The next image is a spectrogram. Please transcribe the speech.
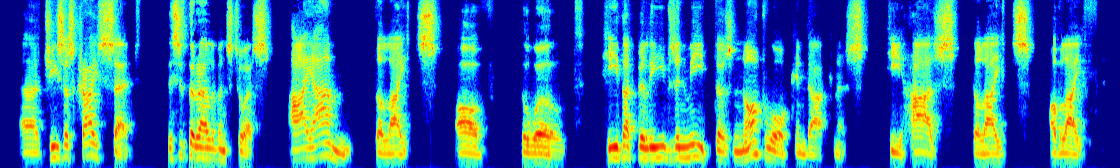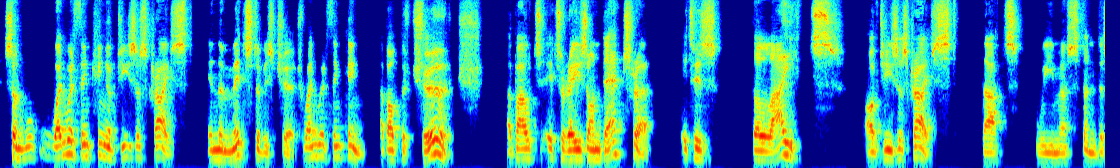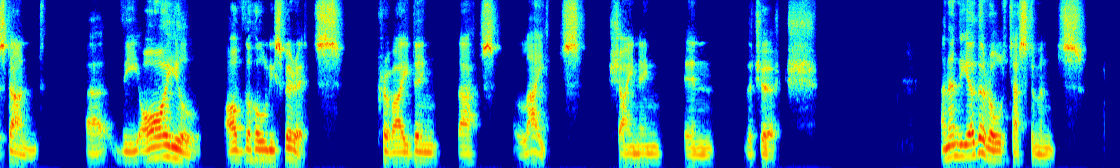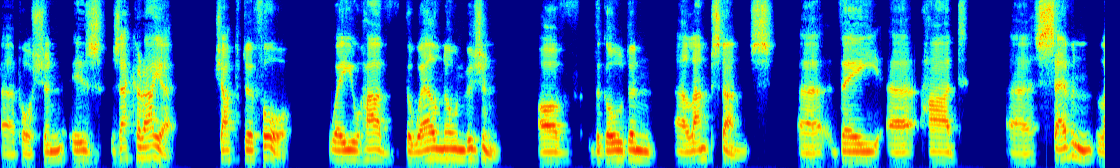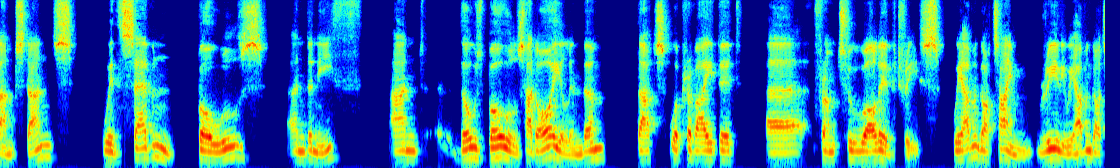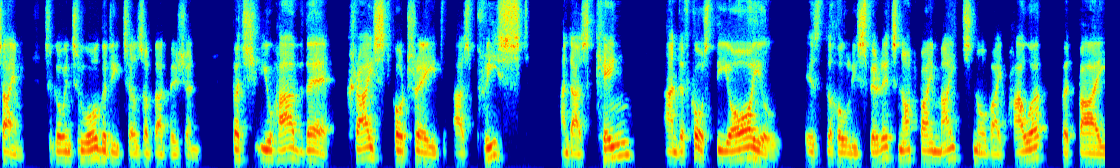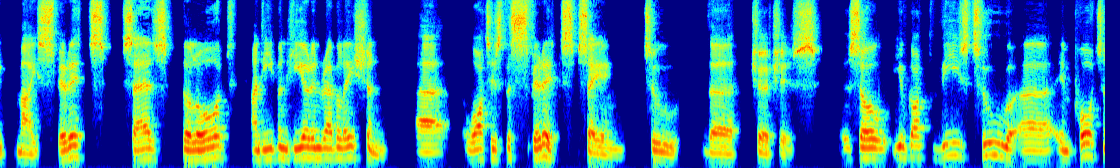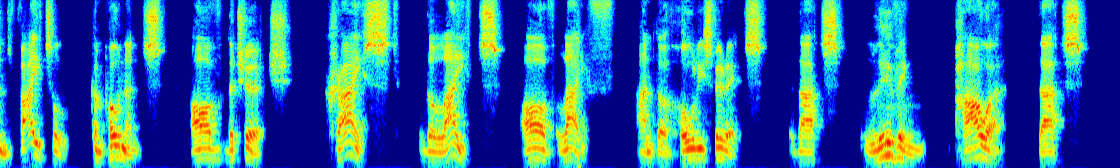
Jesus Christ said, This is the relevance to us. I am the light of the world. He that believes in me does not walk in darkness. He has the light of life. So when we're thinking of Jesus Christ in the midst of his church, when we're thinking about the church, about its raison d'etre, it is the light of Jesus Christ that we must understand. Uh, the oil of the Holy Spirit providing that light shining in the church. And then the other Old Testament uh, portion is Zechariah chapter 4, where you have the well known vision of the golden uh, lampstands. Uh, they uh, had uh, seven lampstands with seven bowls underneath, and those bowls had oil in them that were provided uh, from two olive trees. We haven't got time, really, we haven't got time to go into all the details of that vision. But you have there Christ portrayed as priest and as king. And of course, the oil is the Holy Spirit, not by might nor by power, but by my spirit, says the Lord. And even here in Revelation, uh, what is the Spirit saying to the churches? So you've got these two uh, important, vital components of the church Christ, the light of life, and the Holy Spirit, that living power that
